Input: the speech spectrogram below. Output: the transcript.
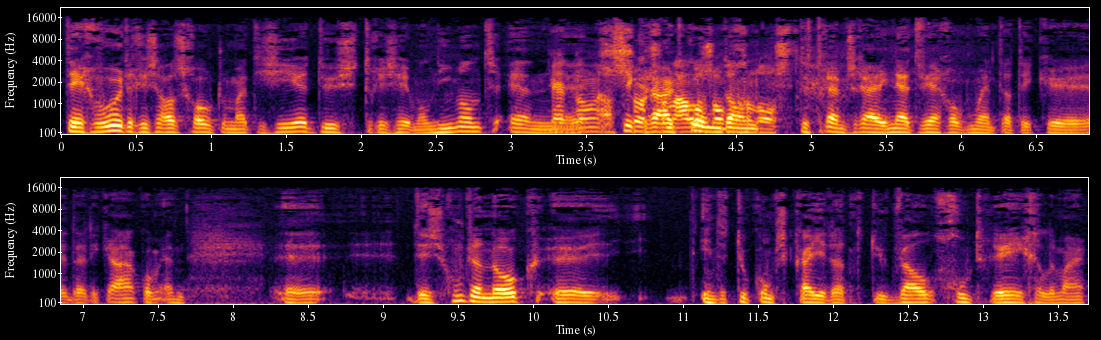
Tegenwoordig is alles geautomatiseerd, dus er is helemaal niemand. En Ja, dan eh, als ik eruit kom, dan de trams rijden net weg op het moment dat ik, eh, dat ik aankom. En, eh, dus hoe dan ook, eh, in de toekomst kan je dat natuurlijk wel goed regelen. Maar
